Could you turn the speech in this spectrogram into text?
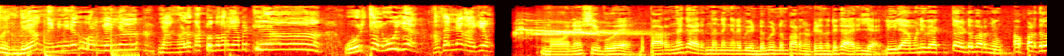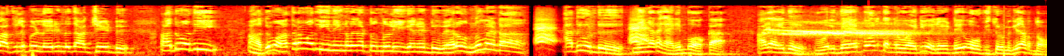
വെറുതെ അങ്ങനെ ഇങ്ങനെ പറഞ്ഞു കഴിഞ്ഞാ ഞങ്ങൾ കട്ടെന്ന് പറയാൻ പറ്റില്ല. ഒരു കാര്യം മോനെ ഷിബുവേ പറഞ്ഞ കാര്യം തന്നെ ഇങ്ങനെ വീണ്ടും വീണ്ടും പറഞ്ഞോണ്ടിരുന്നിട്ട് കാര്യമില്ല. ലീലാമണി വ്യക്തമായിട്ട് പറഞ്ഞു അപ്പുറത്തെ അതിൽ പിള്ളേരുണ്ട് സാക്ഷിയായിട്ട്. അത് മതി അത് മാത്രം മതി നിങ്ങൾ കട്ടൊന്ന് വേറെ ഒന്നും വേണ്ട. അതുകൊണ്ട് നിങ്ങളുടെ കാര്യം പോക്ക. അതായത് ഇതേപോലെ തന്നെ വരി വരെയായിട്ട് ഓഫീസ് റൂമിൽ നടന്നോ.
